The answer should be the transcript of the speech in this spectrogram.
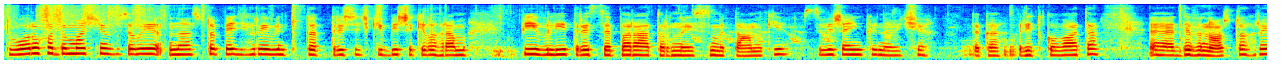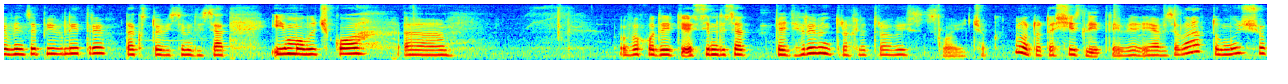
Творога домашнього взяли на 105 гривень, тут трішечки більше кілограм, пів літри сепараторної сметанки свіженької, навіть ще така рідковата, е, 90 гривень за пів літри, так 180. І молочко е, виходить 75 гривень, трьохлітровий слоєчок. Ну, тут 6 літрів я взяла, тому що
